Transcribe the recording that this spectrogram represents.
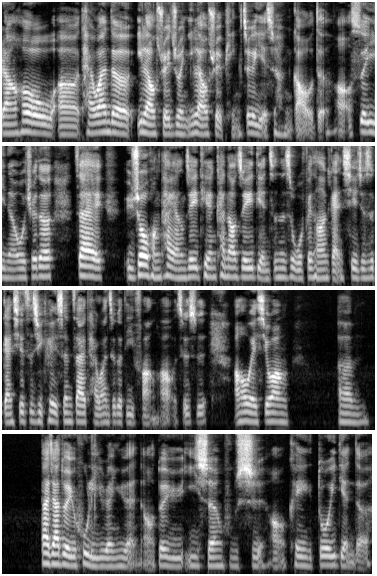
然后，呃，台湾的医疗水准、医疗水平，这个也是很高的啊、哦。所以呢，我觉得在宇宙黄太阳这一天看到这一点，真的是我非常的感谢，就是感谢自己可以生在台湾这个地方啊、哦。就是，然后我也希望，嗯，大家对于护理人员、哦，对于医生、护士哦，可以多一点的，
